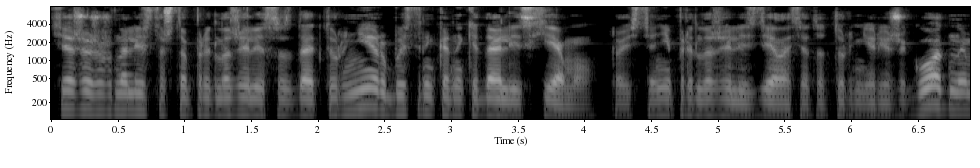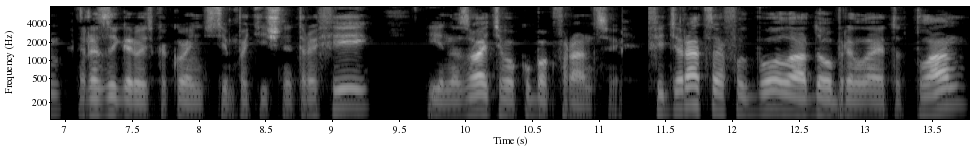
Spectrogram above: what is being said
Те же журналисты, что предложили создать турнир, быстренько накидали схему. То есть они предложили сделать этот турнир ежегодным, разыгрывать какой-нибудь симпатичный трофей, и назвать его Кубок Франции. Федерация футбола одобрила этот план,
